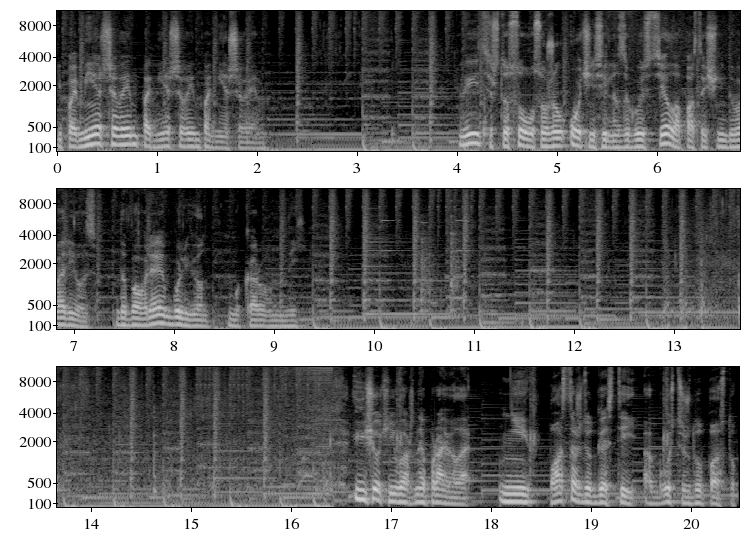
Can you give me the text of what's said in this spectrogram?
И помешиваем, помешиваем, помешиваем. Видите, что соус уже очень сильно загустел, а паста еще не доварилась. Добавляем бульон макаронный. И еще очень важное правило. Не паста ждет гостей, а гости ждут пасту.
